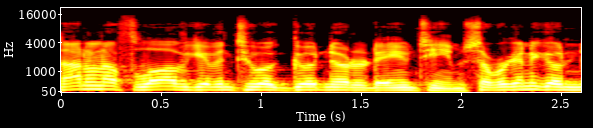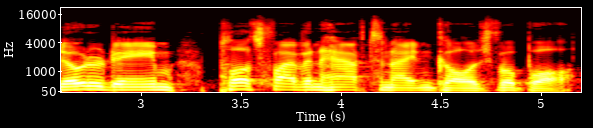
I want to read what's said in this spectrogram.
not enough love given to a good Notre Dame team. So we're going to go Notre Dame plus five and a half tonight in college football.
